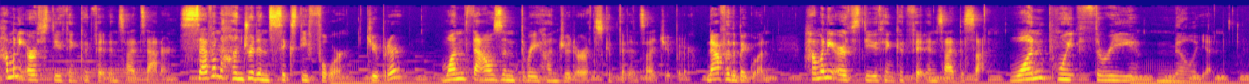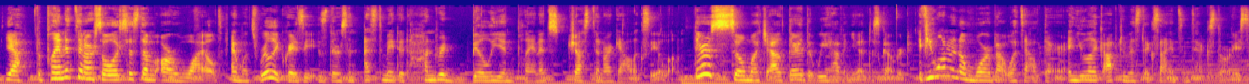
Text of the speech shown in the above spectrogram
How many Earths do you think could fit inside Saturn? 764. Jupiter? 1,300 Earths could fit inside Jupiter. Now for the big one. How many Earths do you think could fit inside the Sun? 1.3 million. Yeah, the planets in our solar system are wild. And what's really crazy is there's an estimated 100 billion planets just in our galaxy alone. There is so much out there that we haven't yet discovered. If you want to know more about what's out there and you like optimistic science and tech stories,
